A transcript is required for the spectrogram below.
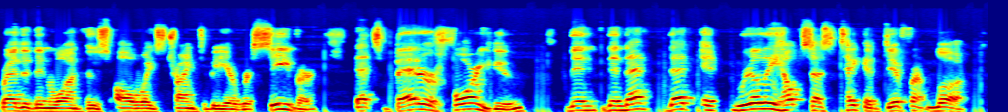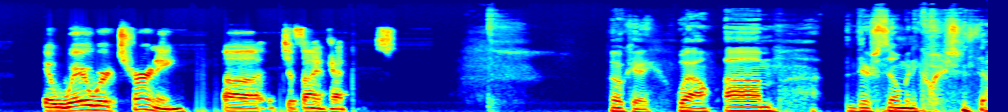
rather than one who's always trying to be a receiver that's better for you then then that that it really helps us take a different look at where we're turning uh, to find happiness. Okay. Well um, there's so many questions i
